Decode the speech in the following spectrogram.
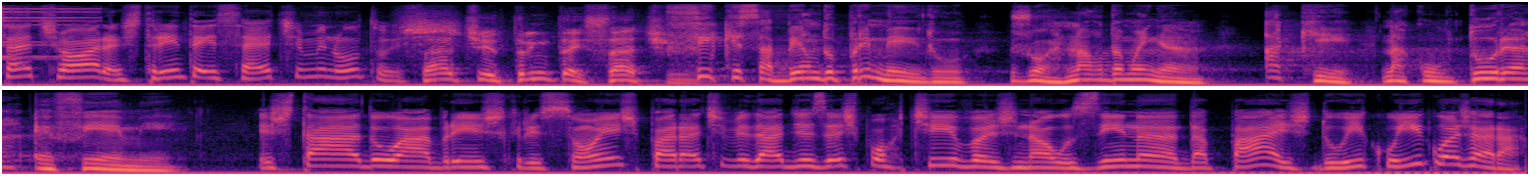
7 horas 37 minutos. 7 e 37 Fique sabendo primeiro. Jornal da Manhã. Aqui na Cultura FM. Estado abre inscrições para atividades esportivas na usina da Paz do Icuí Guajará.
